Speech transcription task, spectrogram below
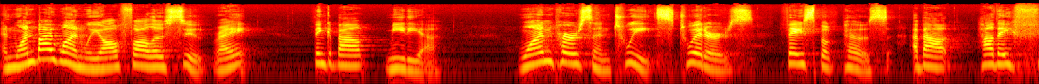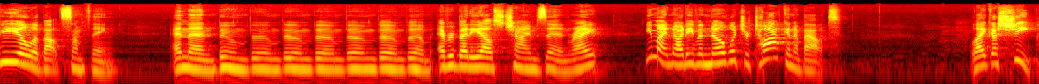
And one by one, we all follow suit, right? Think about media. One person tweets, twitters, Facebook posts about how they feel about something. And then boom, boom, boom, boom, boom, boom, boom. Everybody else chimes in, right? You might not even know what you're talking about. Like a sheep,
